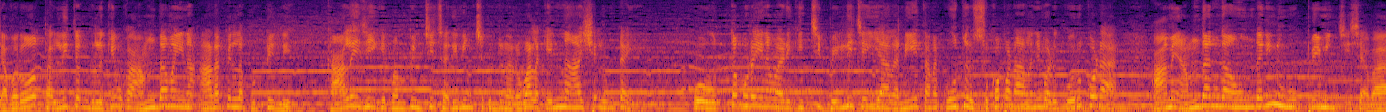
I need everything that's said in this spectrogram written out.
ఎవరో తల్లిదండ్రులకి ఒక అందమైన ఆడపిల్ల పుట్టింది. కాలేజీకి పంపించి చదివించుకుంటున్నారు. వాళ్ళకి ఎన్ని ఆశలు ఉంటాయి ఓ ఉత్తముడైన వాడికి ఇచ్చి పెళ్ళి చెయ్యాలని తన కూతురు సుఖపడాలని వాడు కోరుకోడా? ఆమె అందంగా ఉందని నువ్వు ప్రేమించేశావా?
